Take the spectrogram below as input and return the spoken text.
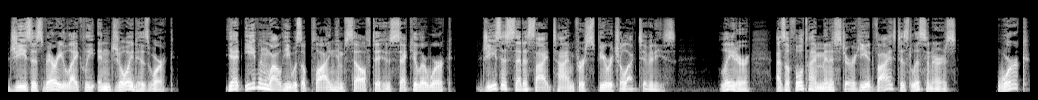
Jesus very likely enjoyed his work. Yet, even while he was applying himself to his secular work, Jesus set aside time for spiritual activities. Later, as a full time minister, he advised his listeners Work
